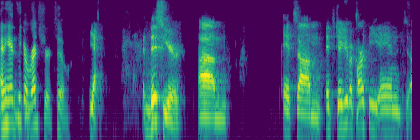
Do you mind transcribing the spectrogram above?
And he had to take a red shirt too. Yeah. This year, um, it's um, it's JJ McCarthy and uh,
